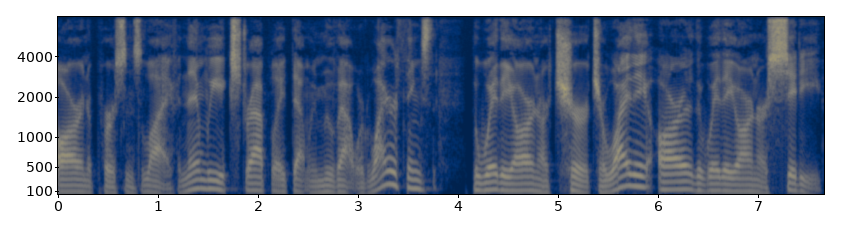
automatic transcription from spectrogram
are in a person's life. And then we extrapolate that and we move outward. Why are things the way they are in our church or why they are the way they are in our city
